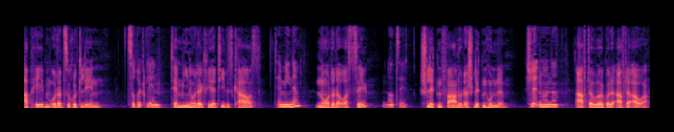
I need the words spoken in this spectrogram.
Abheben oder zurücklehnen? Zurücklehnen. Termine oder kreatives Chaos? Termine. Nord- oder Ostsee? Nordsee. Schlittenfahren oder Schlittenhunde? Schlittenhunde. Afterwork oder After Hour?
